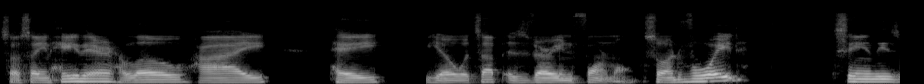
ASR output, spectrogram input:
So saying, hey there, hello, hi, hey, yo, what's up is very informal. So avoid saying these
